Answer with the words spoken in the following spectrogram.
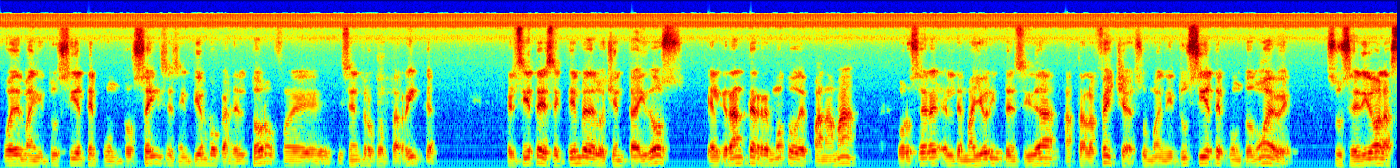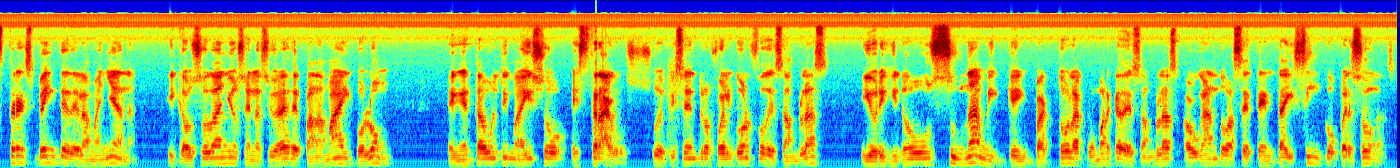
fue de magnitud 7.6, se sintió en Bocas del Toro, fue epicentro Costa Rica. El 7 de septiembre del 82, el gran terremoto de Panamá, por ser el de mayor intensidad hasta la fecha, su magnitud 7.9, sucedió a las 3.20 de la mañana y causó daños en las ciudades de Panamá y Colón. En esta última hizo estragos. Su epicentro fue el Golfo de San Blas y originó un tsunami que impactó la comarca de San Blas ahogando a 75 personas.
